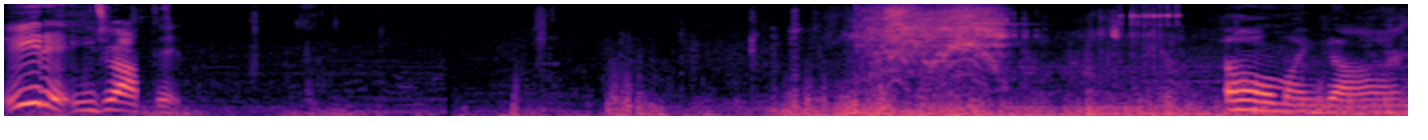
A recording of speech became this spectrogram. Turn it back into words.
Eat it. He dropped it. Oh my god.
